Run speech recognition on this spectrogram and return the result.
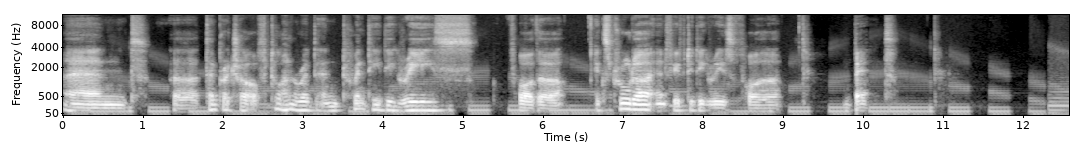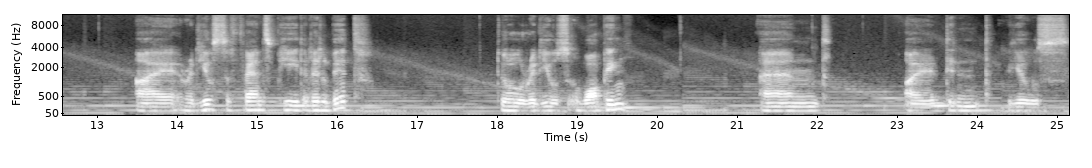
and a temperature of 220 degrees for the extruder and 50 degrees for the bed. I reduced the fan speed a little bit to reduce warping and I didn't use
